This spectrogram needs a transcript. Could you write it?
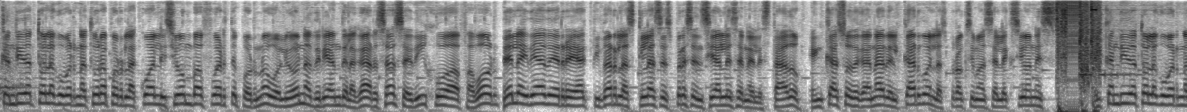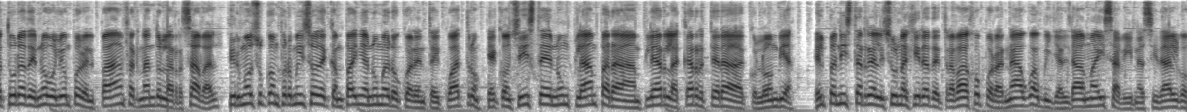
candidato a la gubernatura por la coalición Va Fuerte por Nuevo León, Adrián de la Garza, se dijo a favor de la idea de reactivar las clases presenciales en el Estado en caso de ganar el cargo en las próximas elecciones. El candidato a la gubernatura de Nuevo León por el PAN, Fernando Larrazábal, firmó su compromiso de campaña número 44, que consiste en un plan para ampliar la carretera a Colombia. El panista realizó una gira de trabajo por Anáhuac, Villaldama y Sabinas Hidalgo.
